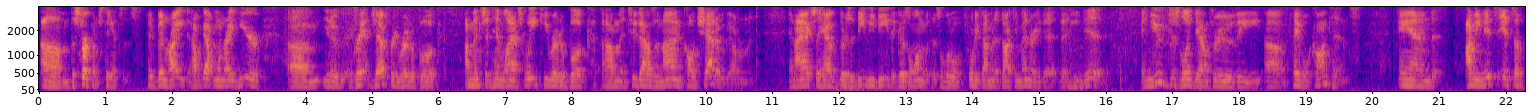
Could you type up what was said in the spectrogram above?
um, the circumstances. They've been right. I've got one right here. Um, you know, Grant Jeffrey wrote a book. I mentioned him last week. He wrote a book um, in 2009 called Shadow Government. And I actually have, there's a DVD that goes along with this, a little 45 minute documentary that, that he did. And you just look down through the um, table of contents. And I mean, it's it's a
